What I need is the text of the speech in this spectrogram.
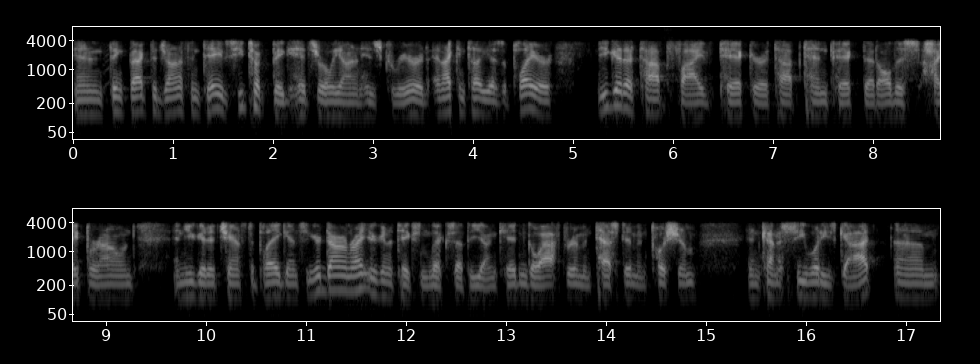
and think back to Jonathan Toews. He took big hits early on in his career, and, and I can tell you as a player you get a top five pick or a top 10 pick that all this hype around and you get a chance to play against, and you're darn right you're going to take some licks at the young kid and go after him and test him and push him and kind of see what he's got. Um,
